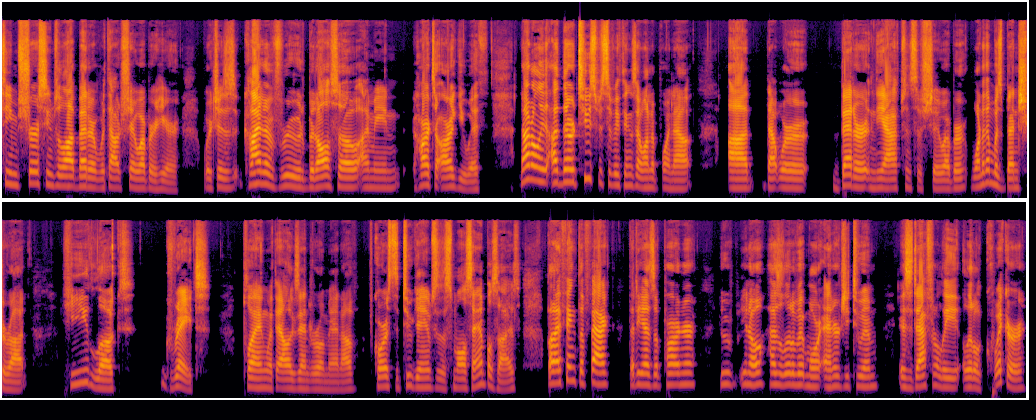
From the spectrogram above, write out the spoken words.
team sure seems a lot better without Shea Weber here, which is kind of rude, but also, I mean, hard to argue with. Not only uh, there are two specific things I want to point out uh, that were better in the absence of Shea Weber. One of them was Ben Chiarot. He looked great playing with Alexander Romanov. Of course, the two games is a small sample size, but I think the fact that he has a partner who, you know, has a little bit more energy to him, is definitely a little quicker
